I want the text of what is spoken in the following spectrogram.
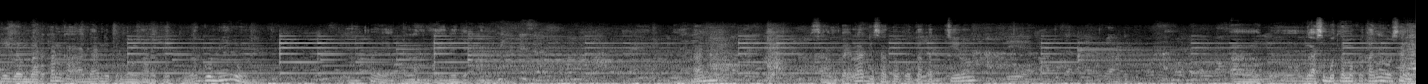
Heri gambarkan keadaan di perkebunan karet itu. Lah gue bingung. Apa ya telah akhirnya jalan. Jalan sampailah di satu kota kecil. Eh, nggak sebut nama kotanya usah ya.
